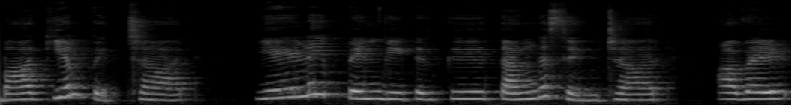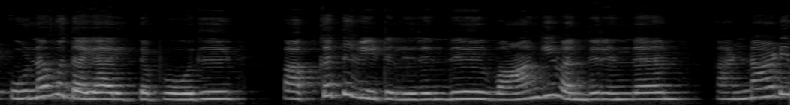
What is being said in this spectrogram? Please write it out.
பாக்கியம் பெற்றார். ஏழை பெண் வீட்டிற்கு தங்க சென்றார். அவள் உணவு தயாரித்த போது பக்கத்து வீட்டிலிருந்து வாங்கி வந்திருந்த கண்ணாடி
